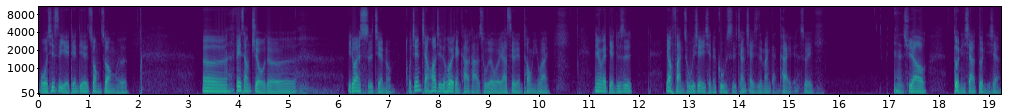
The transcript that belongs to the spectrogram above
我其实也跌跌撞撞了，呃，非常久的一段时间哦。我今天讲话其实会有点卡卡，除了我牙齿有点痛以外，另外一个点就是要反刍一些以前的故事，讲起来其实蛮感慨的，所以 需要顿一下，顿一下。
